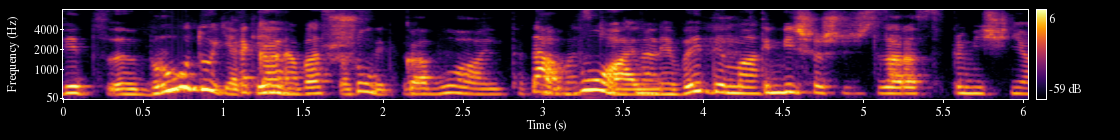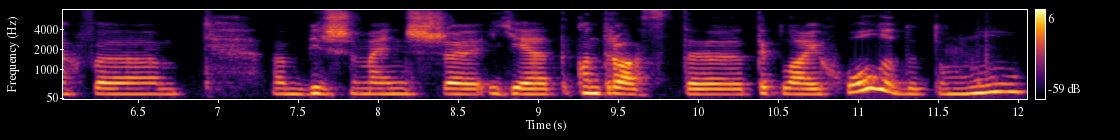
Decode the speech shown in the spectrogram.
від е, бруду, який така на вас шубка, вуаль. Така Так, вуаль невидима. Тим більше що зараз в приміщеннях в, більш-менш є контраст тепла і холоду, тому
